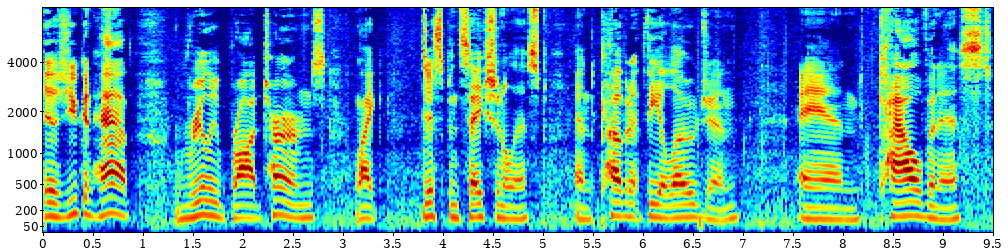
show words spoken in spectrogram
is you can have really broad terms like dispensationalist and covenant theologian and Calvinist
